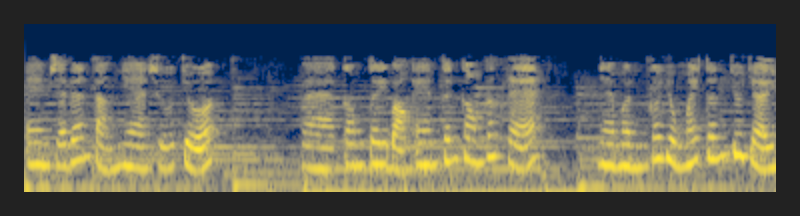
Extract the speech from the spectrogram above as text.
em sẽ đến tận nhà sửa chữa. Và công ty bọn em tính công rất rẻ, nhà mình có dùng máy tính chứ chị?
